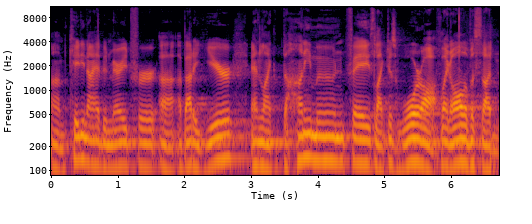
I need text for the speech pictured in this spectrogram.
Um, Katie and I had been married for uh, about a year, and like the honeymoon phase, like just wore off, like all of a sudden.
